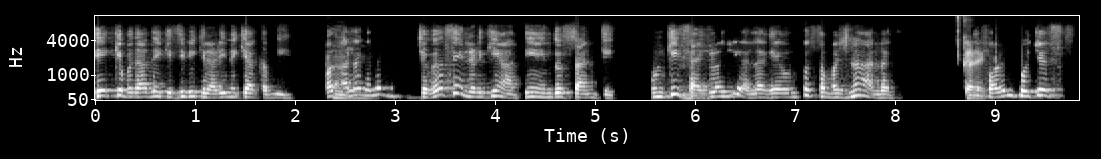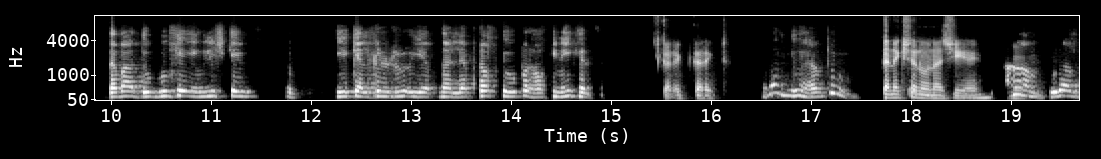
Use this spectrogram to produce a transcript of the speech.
देख के बता दें किसी भी खिलाड़ी में क्या कमी है। और हम्म। अलग अलग जगह से लड़कियाँ आती हैं हिंदुस्तान की। उनकी हम्म। साइकोलॉजी अलग है उनको समझना अलग है। करेक्ट फॉरेन कोचेस दबा दुबू के इंग्लिश के ये कैलकुलेटर ये अपना लैपटॉप के ऊपर हॉकी नहीं खेल करेक्ट करेक्ट सकते यू हैव टू कनेक्शन होना चाहिए। हाँ पूरा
